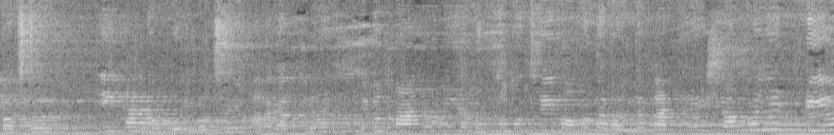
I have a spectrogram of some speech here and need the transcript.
এবছর একানব্বই বছরে পা এবং মাননীয় মুখ্যমন্ত্রী মমতা বন্দ্যোপাধ্যায় সকলের প্রিয়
